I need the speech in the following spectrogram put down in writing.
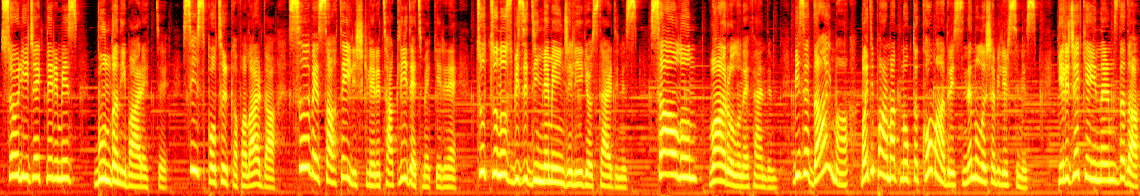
söyleyeceklerimiz bundan ibaretti. Siz Potter kafalar da sığ ve sahte ilişkileri taklit etmek yerine tuttunuz bizi dinleme inceliği gösterdiniz. Sağ olun, var olun efendim. Bize daima bodyparmak.com adresinden ulaşabilirsiniz. Gelecek yayınlarımızda da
